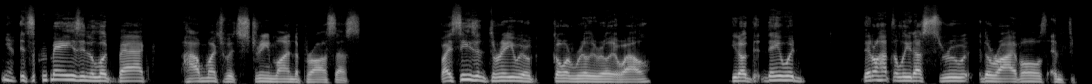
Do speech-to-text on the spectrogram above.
it's amazing to look back how much it streamlined the process. By season three, we were going really, really well. You know, they would, they don't have to lead us through the rivals and th-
